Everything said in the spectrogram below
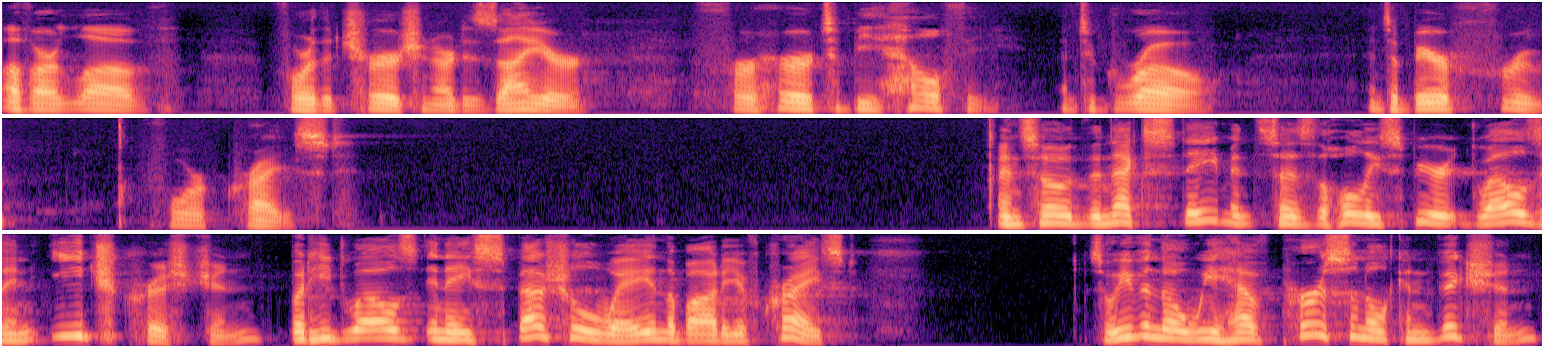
of our love for the church and our desire for her to be healthy and to grow and to bear fruit for Christ. And so the next statement says the Holy Spirit dwells in each Christian, but he dwells in a special way in the body of Christ. So even though we have personal conviction,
